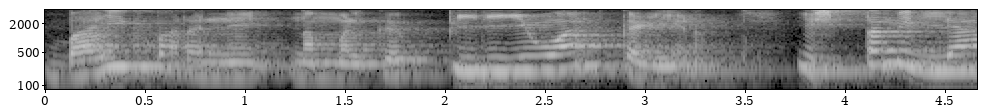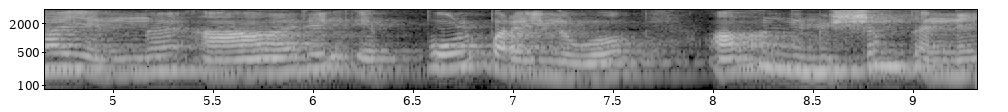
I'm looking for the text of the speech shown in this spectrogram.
ബൈ പറഞ്ഞ് നമ്മൾക്ക് പിരിയുവാൻ കഴിയണം. ഇഷ്ടമില്ല എന്ന് ആര് എപ്പോൾ പറയുന്നുവോ ആ നിമിഷം തന്നെ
